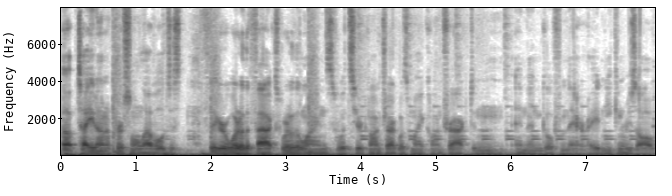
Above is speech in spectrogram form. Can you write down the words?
uptight on a personal level. Just figure what are the facts, what are the lines, what's your contract, what's my contract, and and then go from there, right? And you can resolve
